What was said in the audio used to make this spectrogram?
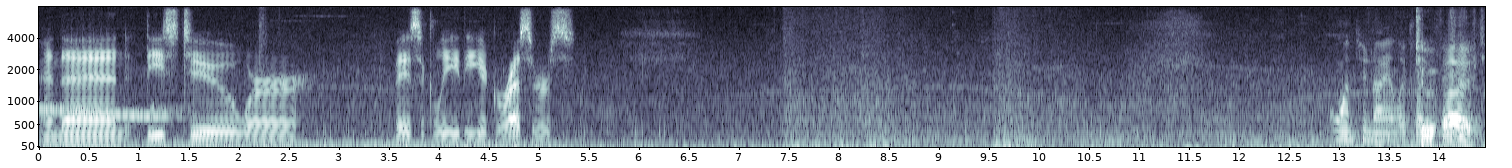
And then these two were basically the aggressors. One two nine. Looks Two like revived.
